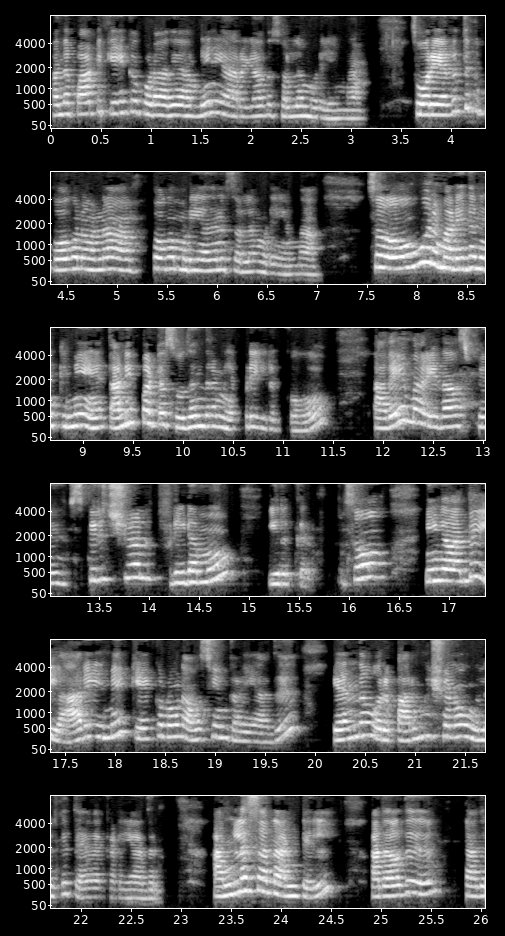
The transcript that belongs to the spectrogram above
அந்த பாட்டு கேட்க கூடாது அப்படின்னு யாரையாவது சொல்ல முடியுமா? சோ ஒரு இடத்துக்கு போகணும்னா போக முடியாதுன்னு சொல்ல முடியுமா? சோ ஒவ்வொரு மனிதனுக்குமே தனிப்பட்ட சுதந்திரம் எப்படி இருக்கோ அதே மாதிரிதான் ஸ்பிரிச்சுவல் ஃப்ரீடமும் இருக்கு. சோ நீங்க வந்து யாரையுமே கேட்கணும்னு அவசியம் கிடையாது. எந்த ஒரு பர்மிஷனும் உங்களுக்கு தேவை கிடையாது. அன்லஸ் அண்ட் அன்டில் அதாவது அது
